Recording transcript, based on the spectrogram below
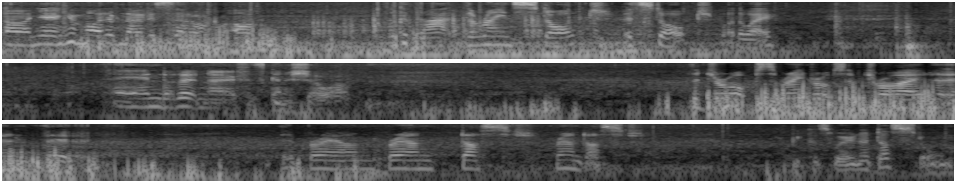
Oh, yeah, you might have noticed that. At that. The rain stopped. It stopped, by the way. And I don't know if it's going to show up. The drops, raindrops have dried and they're, they're brown, brown dust, brown dust. Because we're in a dust storm.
